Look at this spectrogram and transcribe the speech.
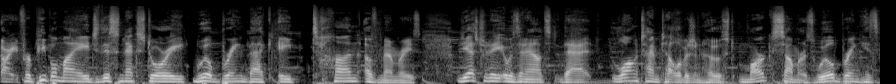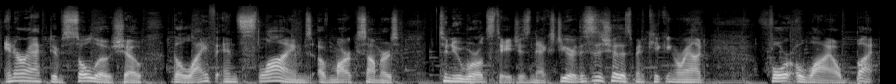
All right, for people my age, this next story will bring back a ton of memories. Yesterday, it was announced that longtime television host Mark Summers will bring his interactive solo show, The Life and Slimes of Mark Summers, to New World Stages next year. This is a show that's been kicking around for a while, but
